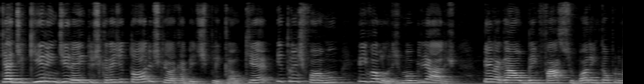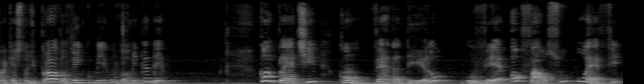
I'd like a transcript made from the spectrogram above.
que adquirem direitos creditórios, que eu acabei de explicar o que é, e transformam em valores mobiliários. Bem legal, bem fácil. Bora então para uma questão de prova? Vem comigo, vamos entender. Complete com verdadeiro, o V, ou falso, o F,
